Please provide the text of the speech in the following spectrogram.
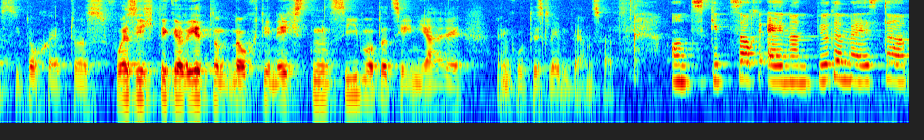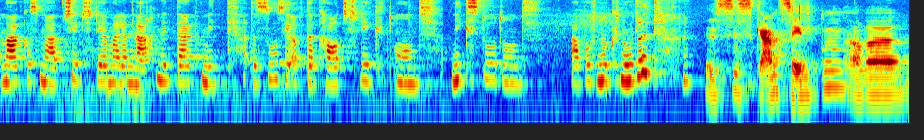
sie doch etwas vorsichtiger wird und noch die nächsten sieben oder zehn Jahre ein gutes Leben bei uns hat. Und gibt es auch einen Bürgermeister, Markus Macic, der mal am Nachmittag mit der Susi auf der Couch liegt und nichts tut und einfach nur knuddelt? Es ist ganz selten, aber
